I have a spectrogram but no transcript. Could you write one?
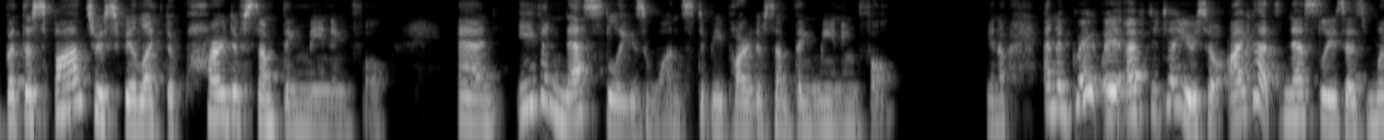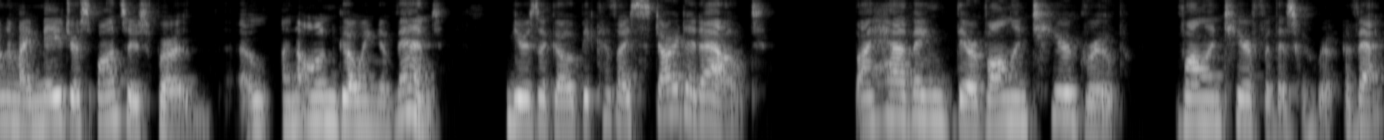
but the sponsors feel like they're part of something meaningful and even Nestle's wants to be part of something meaningful. You know, and a great way I have to tell you. So I got Nestle's as one of my major sponsors for a, an ongoing event years ago because I started out by having their volunteer group volunteer for this event.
